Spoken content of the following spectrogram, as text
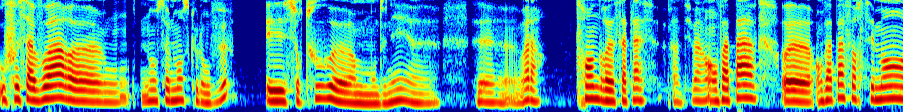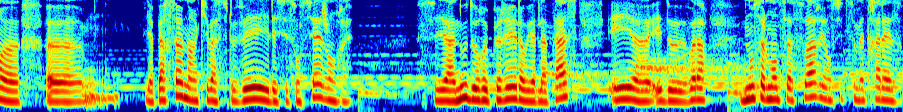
il faut savoir euh, non seulement ce que l'on veut, et surtout, euh, à un moment donné, voilà, prendre sa place. Enfin, tu vois, on va pas, on va pas forcément. Il y a personne hein, qui va se lever et laisser son siège en vrai. C'est à nous de repérer là où il y a de la place et, de voilà, non seulement de s'asseoir et ensuite se mettre à l'aise.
